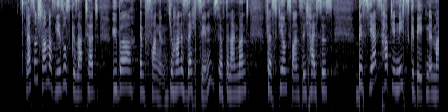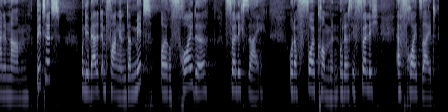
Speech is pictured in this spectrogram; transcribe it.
Lass uns schauen, was Jesus gesagt hat über Empfangen. Johannes 16, ist hier auf der Leinwand, Vers 24 heißt es, bis jetzt habt ihr nichts gebeten in meinem Namen. Bittet und ihr werdet empfangen, damit eure Freude völlig sei oder vollkommen oder dass ihr völlig erfreut seid.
